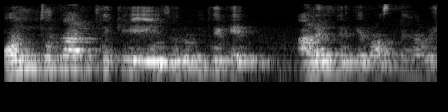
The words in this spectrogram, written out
অন্ধকার থেকে এই জুলুম থেকে আলেমদেরকে বাঁচতে হবে।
